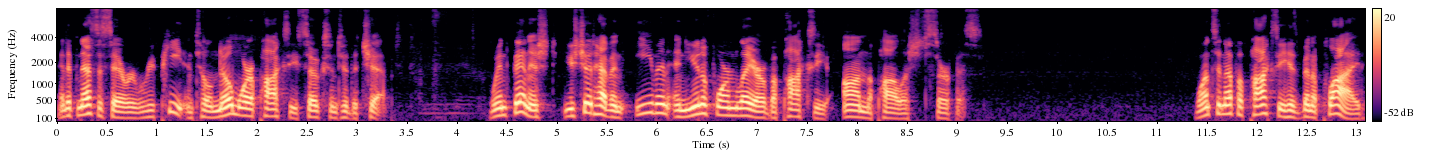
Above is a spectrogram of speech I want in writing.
and if necessary, repeat until no more epoxy soaks into the chip. When finished, you should have an even and uniform layer of epoxy on the polished surface. Once enough epoxy has been applied,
